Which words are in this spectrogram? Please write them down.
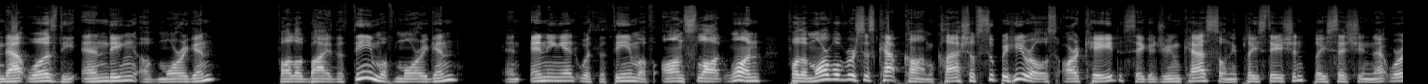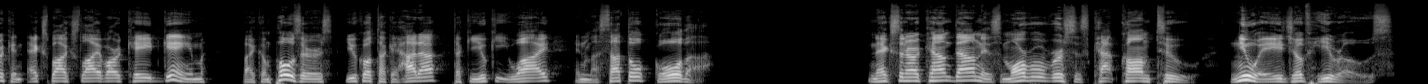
And that was the ending of Morrigan, followed by the theme of Morrigan, and ending it with the theme of Onslaught 1 for the Marvel vs. Capcom Clash of Superheroes arcade, Sega Dreamcast, Sony PlayStation, PlayStation Network, and Xbox Live Arcade game by composers Yuko Takehara, Takayuki Iwai, and Masato Koda. Next in our countdown is Marvel vs. Capcom 2 New Age of Heroes.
